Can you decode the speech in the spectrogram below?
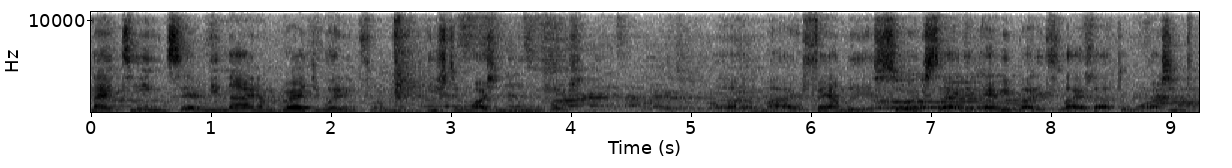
1979, I'm graduating from Eastern Washington University. Uh, my family is so excited. Everybody flies out to Washington.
